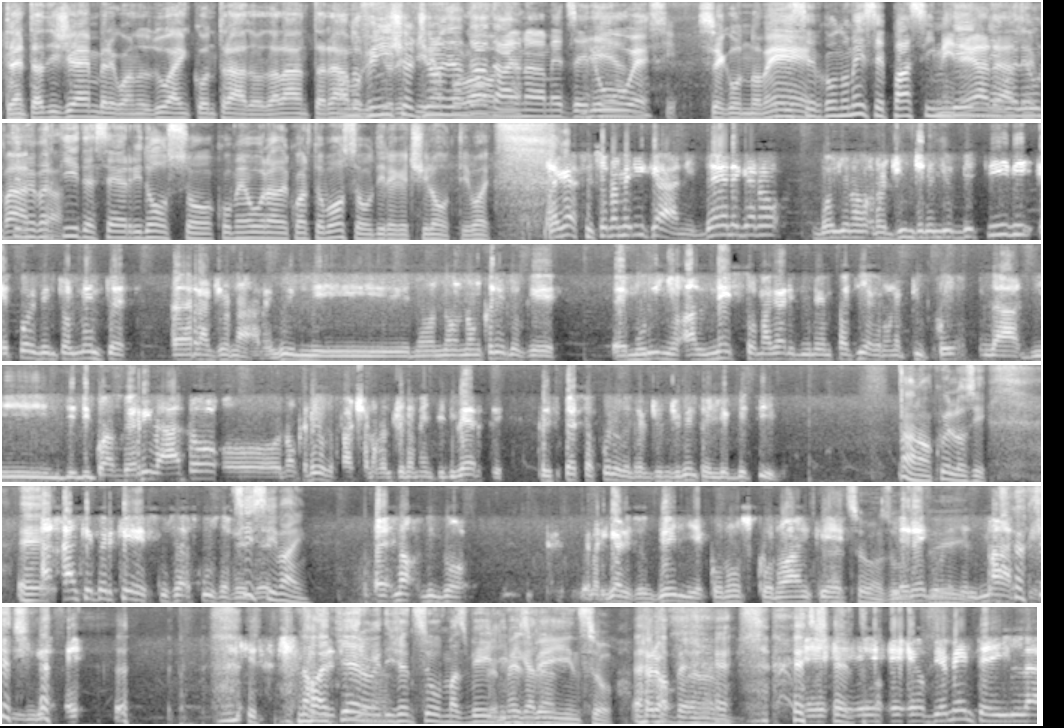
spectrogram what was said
30 dicembre quando tu hai incontrato Atalanta, Napoli, Quando finisce il Fiorentina, girone di andata hai una mezza idea. Juve, Eh sì. secondo E me secondo me se passi indenne quelle ultime fatta. partite sei a ridosso come ora del quarto posto vuol dire che ci lotti poi. Ragazzi, sono americani, delegano, vogliono raggiungere gli obiettivi e poi eventualmente eh, ragionare. Quindi no- no- non credo che eh, Mourinho, al netto magari di un'empatia che non è più quella di, di- di quando è arrivato, o non credo che facciano ragionamenti diversi rispetto a quello del raggiungimento degli obiettivi. No, no, quello sì. Eh, anche perché, scusa, scusa Fede, sì, sì, vai. eh, no, dico, gli americani sono svegli e conoscono anche Eh, insomma, le regole svegli. del marketing. e- No, è Piero che dice insomma svegli. per me da- sveinzo. Eh, Però vabbè. ehm, e, Certo. e- e- e ovviamente il,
